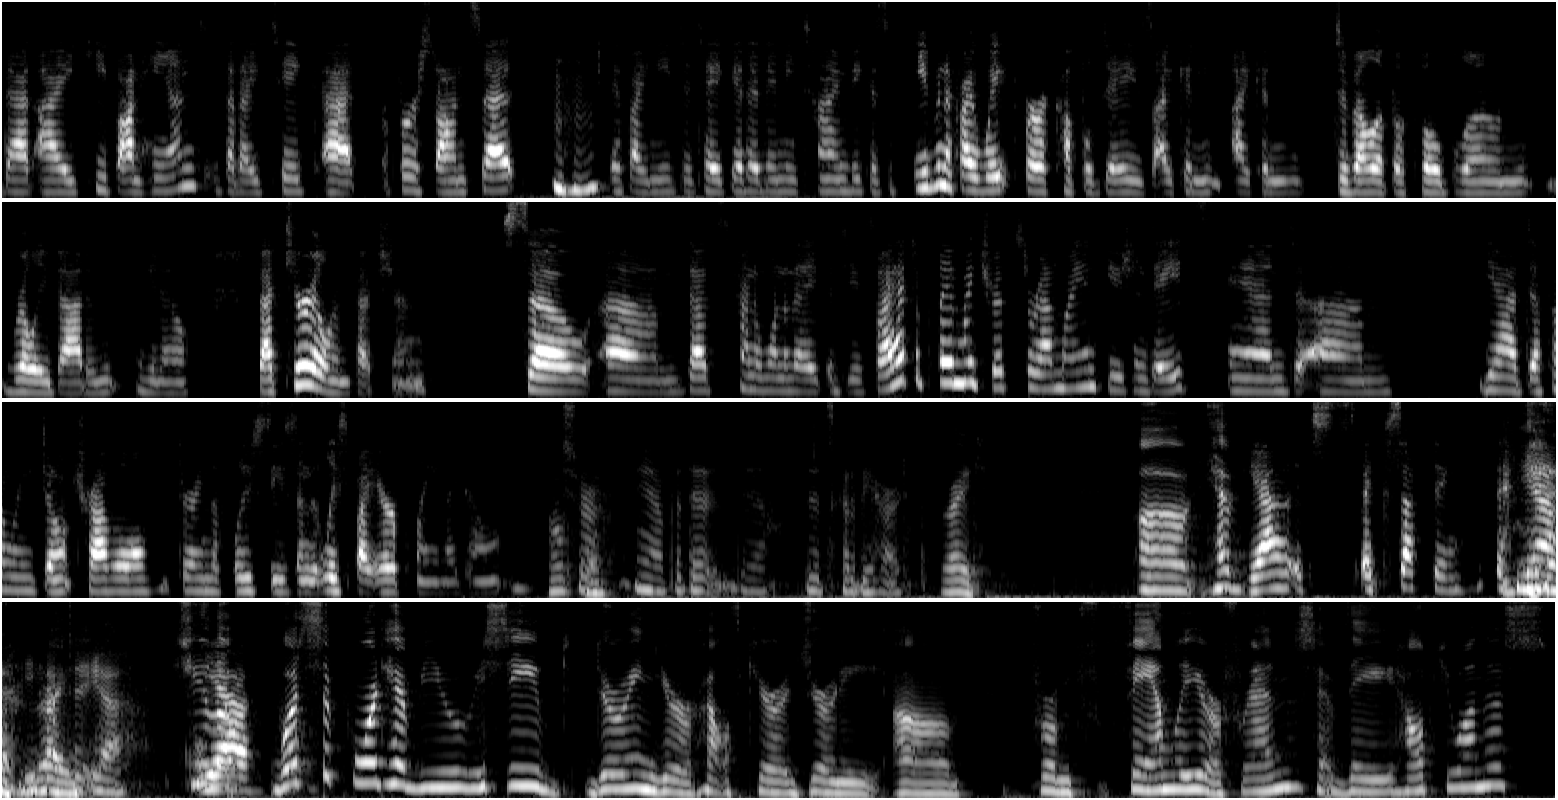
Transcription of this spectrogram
that I keep on hand that I take at first onset mm-hmm. if I need to take it at any time because if, even if I wait for a couple days I can I can develop a full blown really bad and you know bacterial infection so um, that's kind of one of the I do. So I have to plan my trips around my infusion dates, and um, yeah, definitely don't travel during the flu season. At least by airplane, I don't. Okay. Sure. Yeah, but that yeah, that's got to be hard. Right. Uh, have yeah, it's accepting. Yeah, right. To, yeah. Sheila, yeah. what support have you received during your healthcare journey uh, from family or friends? Have they helped you on this?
